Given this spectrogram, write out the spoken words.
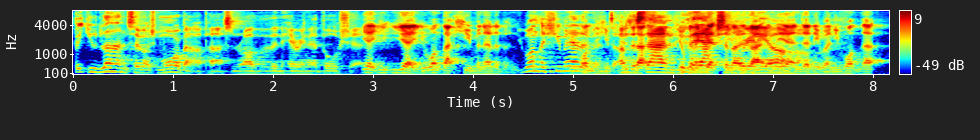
But you learn so much more about a person rather than hearing their bullshit. yeah, you, yeah, you want that human element. You want the human You element the to human- that's- understand You're going to get to know really that in the end anyway. And you want that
